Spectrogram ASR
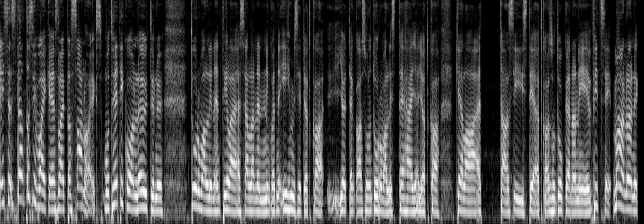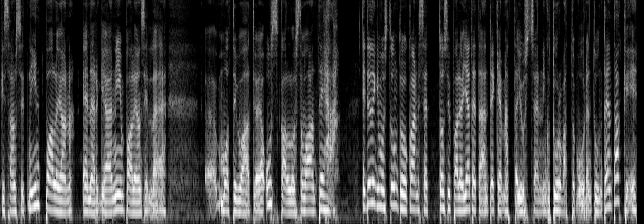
ei se, sitä on tosi vaikea laittaa sanoiksi, mutta heti kun on löytynyt turvallinen tila ja sellainen, niin kuin, että ne ihmiset, jotka, joiden kanssa on turvallista tehdä ja jotka kelaa, että tämä on siistiä, jotka on sun tukena, niin vitsi, mä oon ainakin saanut sit niin paljon energiaa ja niin paljon silleen, motivaatio ja uskallusta vaan tehdä. Et jotenkin musta tuntuu myös, että tosi paljon jätetään tekemättä just sen niin kuin turvattomuuden tunteen takia.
